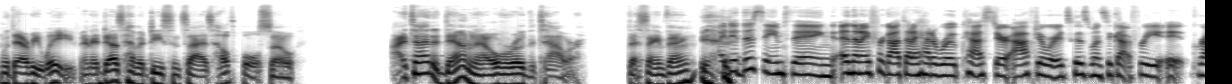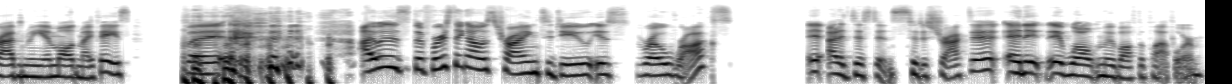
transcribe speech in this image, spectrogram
with every wave, and it does have a decent sized health pool. So I tied it down and I overrode the tower. That same thing. Yeah. I did the same thing. And then I forgot that I had a rope caster afterwards because once it got free, it grabbed me and mauled my face. But I was the first thing I was trying to do is throw rocks i- at a distance to distract it, and it, it won't move off the platform.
